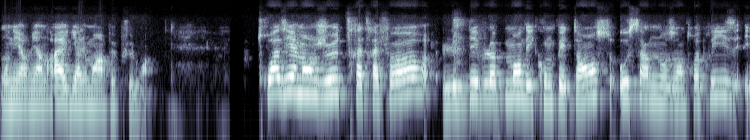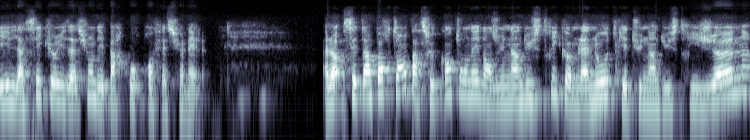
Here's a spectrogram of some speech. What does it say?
On y reviendra également un peu plus loin. Troisième enjeu très très fort, le développement des compétences au sein de nos entreprises et la sécurisation des parcours professionnels. Alors c'est important parce que quand on est dans une industrie comme la nôtre, qui est une industrie jeune,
